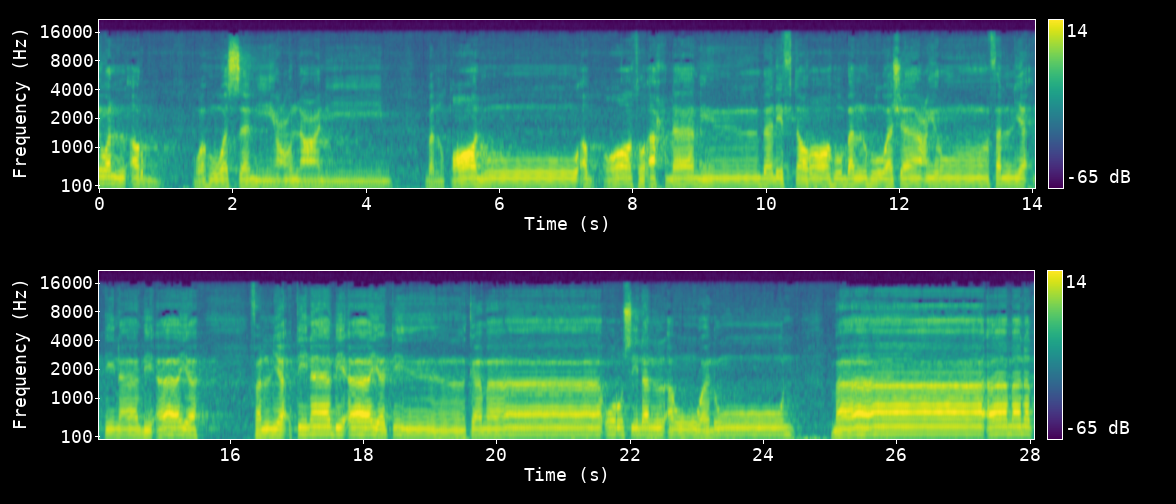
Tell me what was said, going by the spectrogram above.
والأرض وهو السميع العليم. بل قالوا أضغاث أحلام بل افتراه بل هو شاعر فليأتنا بآية فليأتنا بآية كما أرسل الأولون. ما آمنت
